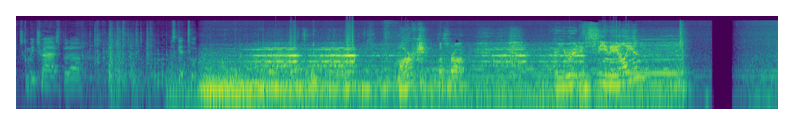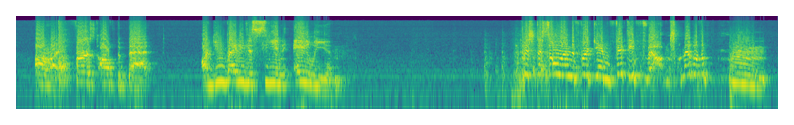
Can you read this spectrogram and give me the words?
It's gonna be trash, but uh, let's get to it. Mark, What's wrong? are you ready to see an alien? All right, first off the bat, are you ready to see an alien? Bitch, that's all in the freaking 50. Man,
